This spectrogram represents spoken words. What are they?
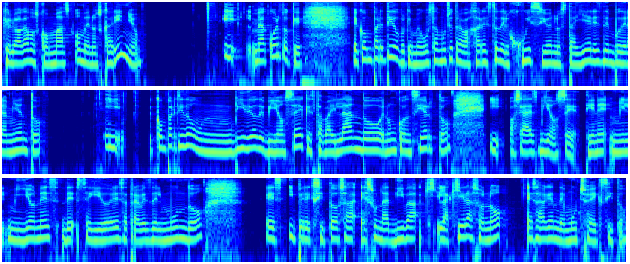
que lo hagamos con más o menos cariño. Y me acuerdo que he compartido, porque me gusta mucho trabajar esto del juicio en los talleres de empoderamiento, Y he compartido un vídeo de Beyoncé que está bailando en un concierto y, o sea, es Beyoncé, tiene mil millones de seguidores a través del mundo, es hiper exitosa, es una diva, la quieras o no, es alguien de mucho éxito.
